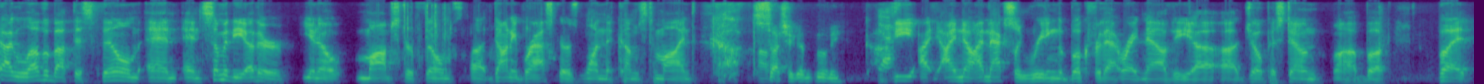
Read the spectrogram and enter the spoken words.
I love about this film and and some of the other you know mobster films, uh, Donnie Brasco's one that comes to mind. God such a good movie. Yeah. The I, I know I'm actually reading the book for that right now, the uh, uh, Joe Pistone uh, book. But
